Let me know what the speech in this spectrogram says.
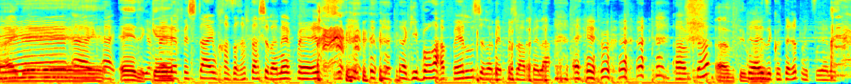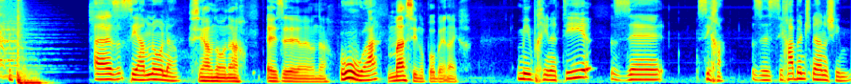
היידה, היי, היי. איזה יפה כיף. נפש שתיים, חזרתה של הנפש, הגיבור האפל של הנפש האפלה. אהבת? אהבתי נראה מאוד. איזה כותרת מצוינת. אז סיימנו עונה. סיימנו עונה. איזה עונה. או-אה. מה עשינו פה בעינייך? מבחינתי זה שיחה. זה שיחה בין שני אנשים.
